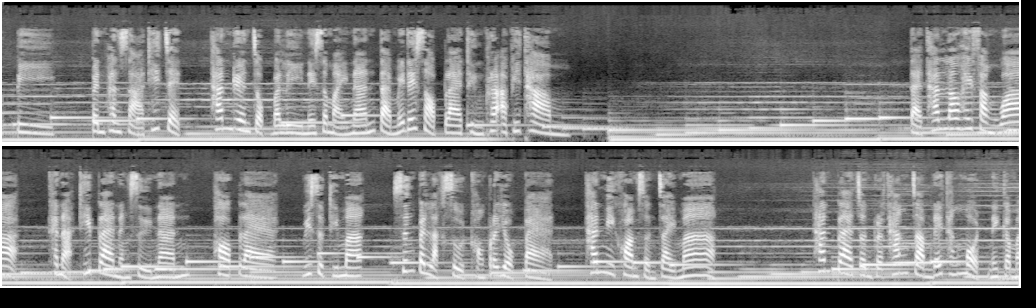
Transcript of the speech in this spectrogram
6 ปี เป็นพรรษาที่ 7 ท่านเรียนจบบาลีในสมัยนั้น แต่ไม่ได้สอบแปลถึงพระอภิธรรม แต่ท่านเล่าให้ฟังว่า ขณะที่แปลหนังสือนั้น พอแปล วิสุทธิมรรคซึ่งเป็นหลักสูตรของประโยค 8 ท่านมีความสนใจมาก ท่านแปลจนกระทั่งจำได้ทั้งหมดในกรรม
